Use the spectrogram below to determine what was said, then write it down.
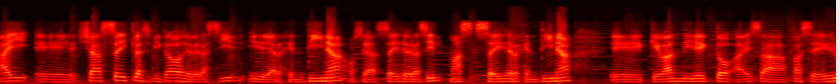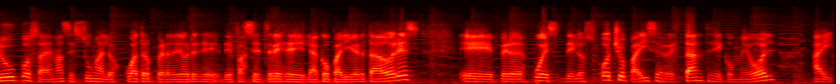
Hay eh, ya seis clasificados de Brasil y de Argentina, o sea, seis de Brasil más seis de Argentina, eh, que van directo a esa fase de grupos. Además se suman los cuatro perdedores de, fase 3 de la Copa Libertadores. Eh, pero después de los ocho países restantes de Conmebol, hay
